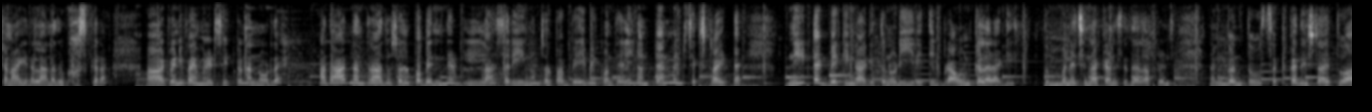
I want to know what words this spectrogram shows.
ಚೆನ್ನಾಗಿರಲ್ಲ ಅನ್ನೋದಕ್ಕೋಸ್ಕರ ಟ್ವೆಂಟಿ ಫೈವ್ ಮಿನಿಟ್ಸ್ ಇಟ್ಟು ನಾನು ನೋಡಿದೆ. ಅದಾದ ನಂತರ ಅದು ಸ್ವಲ್ಪ ಬೆಂದಿರಲಿಲ್ಲ. ಸರಿ, ಇನ್ನೊಂದು ಸ್ವಲ್ಪ ಬೇಯಬೇಕು ಅಂತ ಹೇಳಿ ನಾನು ಟೆನ್ ಮಿನಿಟ್ಸ್ ಎಕ್ಸ್ಟ್ರಾ ಇಟ್ಟೆ. ನೀಟಾಗಿ ಬೇಕಿಂಗ್ ಆಗಿತ್ತು ನೋಡಿ, ಈ ರೀತಿ ಬ್ರೌನ್ ಕಲರ್ ಆಗಿ. ತುಂಬಾ ಚೆನ್ನಾಗಿ ಕಾಣಿಸಿದೆ ಅಲ್ಲ ಫ್ರೆಂಡ್ಸ್ ನನಗಂತೂ ಸಕ್ಕತ್ ಇಷ್ಟ ಆಯಿತು. ಆ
